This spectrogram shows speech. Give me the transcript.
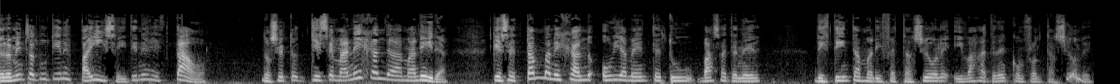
Pero mientras tú tienes países y tienes estados, ¿no es cierto?, que se manejan de la manera que se están manejando, obviamente tú vas a tener distintas manifestaciones y vas a tener confrontaciones.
